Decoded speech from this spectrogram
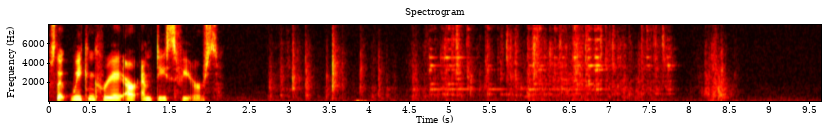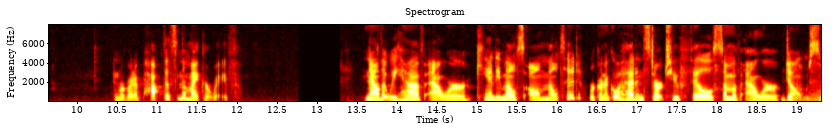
so that we can create our empty spheres. And we're going to pop this in the microwave. Now that we have our candy melts all melted, we're going to go ahead and start to fill some of our domes.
